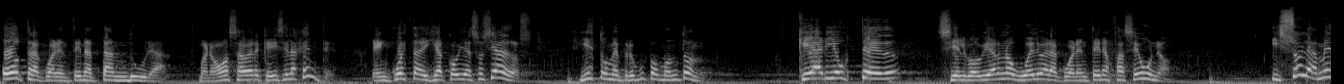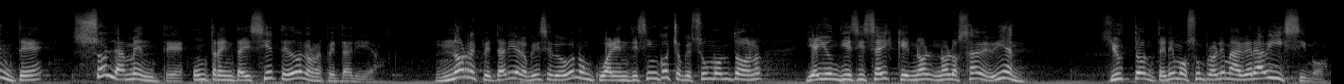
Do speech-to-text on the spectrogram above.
otra cuarentena tan dura? Bueno, vamos a ver qué dice la gente. Encuesta de Jacobi Asociados. Y esto me preocupa un montón. ¿Qué haría usted si el gobierno vuelve a la cuarentena fase 1? Y solamente, solamente un 37.2 lo respetaría. No respetaría lo que dice el gobierno, un 45.8 que es un montón, y hay un 16 que no, no lo sabe bien. Houston, tenemos un problema gravísimo.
